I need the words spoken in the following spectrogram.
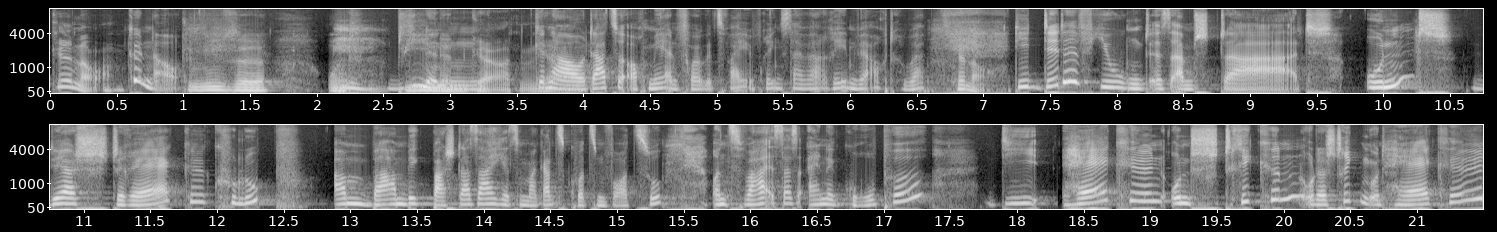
Genau. Genau. Gemüse und Bienengarten. Genau, ja. dazu auch mehr in Folge 2. Übrigens, da reden wir auch drüber. Genau. Die Diddef-Jugend ist am Start und der Sträkel-Club am Barmbek Basch. Da sage ich jetzt noch mal ganz kurz ein Wort zu. Und zwar ist das eine Gruppe, die häkeln und stricken oder stricken und häkeln,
